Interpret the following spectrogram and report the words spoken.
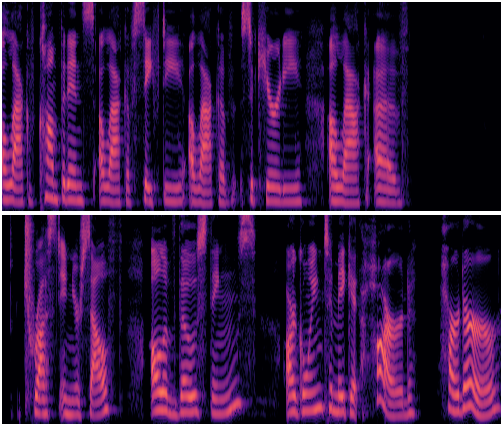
a lack of confidence, a lack of safety, a lack of security, a lack of trust in yourself. All of those things are going to make it hard, harder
